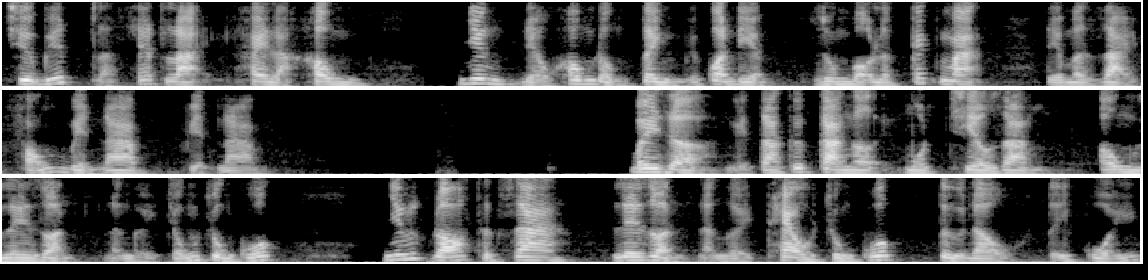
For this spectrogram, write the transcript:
chưa biết là xét lại hay là không, nhưng đều không đồng tình với quan điểm dùng bạo lực cách mạng để mà giải phóng miền Nam Việt Nam. Bây giờ người ta cứ ca ngợi một chiều rằng ông Lê Duẩn là người chống Trung Quốc, nhưng lúc đó thực ra Lê Duẩn là người theo Trung Quốc từ đầu tới cuối.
